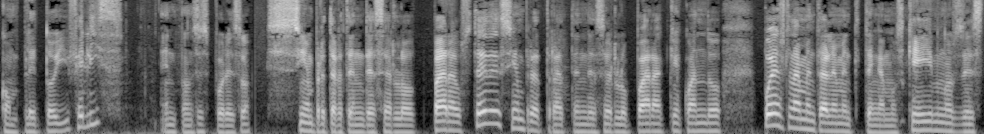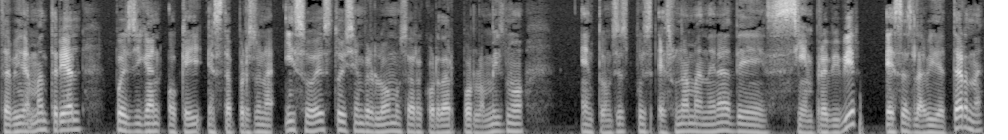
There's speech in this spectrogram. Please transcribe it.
completo y feliz. Entonces por eso siempre traten de hacerlo para ustedes, siempre traten de hacerlo para que cuando pues lamentablemente tengamos que irnos de esta vida material, pues digan, ok, esta persona hizo esto y siempre lo vamos a recordar por lo mismo. Entonces pues es una manera de siempre vivir. Esa es la vida eterna.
